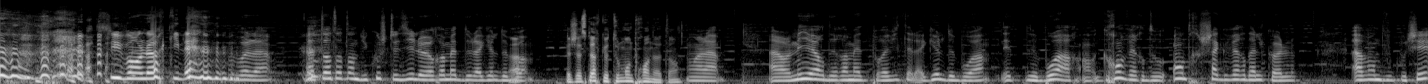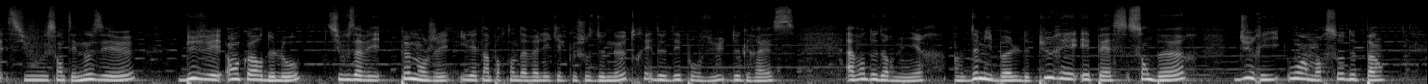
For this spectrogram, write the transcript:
Suivant l'heure qu'il est. voilà. Attends, attends, attends, du coup, je te dis le remède de la gueule de Ah. bois. J'espère que tout le monde prend note. hein. Voilà. Alors, le meilleur des remèdes pour éviter la gueule de bois est de boire un grand verre d'eau entre chaque verre d'alcool. Avant de vous coucher, si vous vous sentez nauséeux, buvez encore de l'eau. Si vous avez peu mangé, il est important d'avaler quelque chose de neutre et de dépourvu de graisse. Avant de dormir, un demi-bol de purée épaisse sans beurre, du riz ou un morceau de pain.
